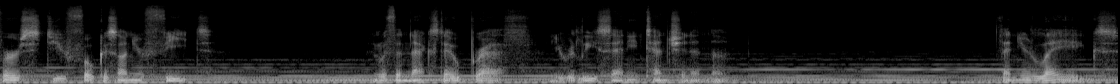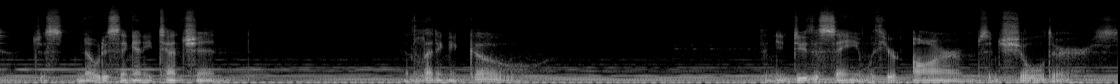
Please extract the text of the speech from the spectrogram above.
First, you focus on your feet, and with the next out breath, you release any tension in them. Then your legs, just noticing any tension and letting it go. Then you do the same with your arms and shoulders,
